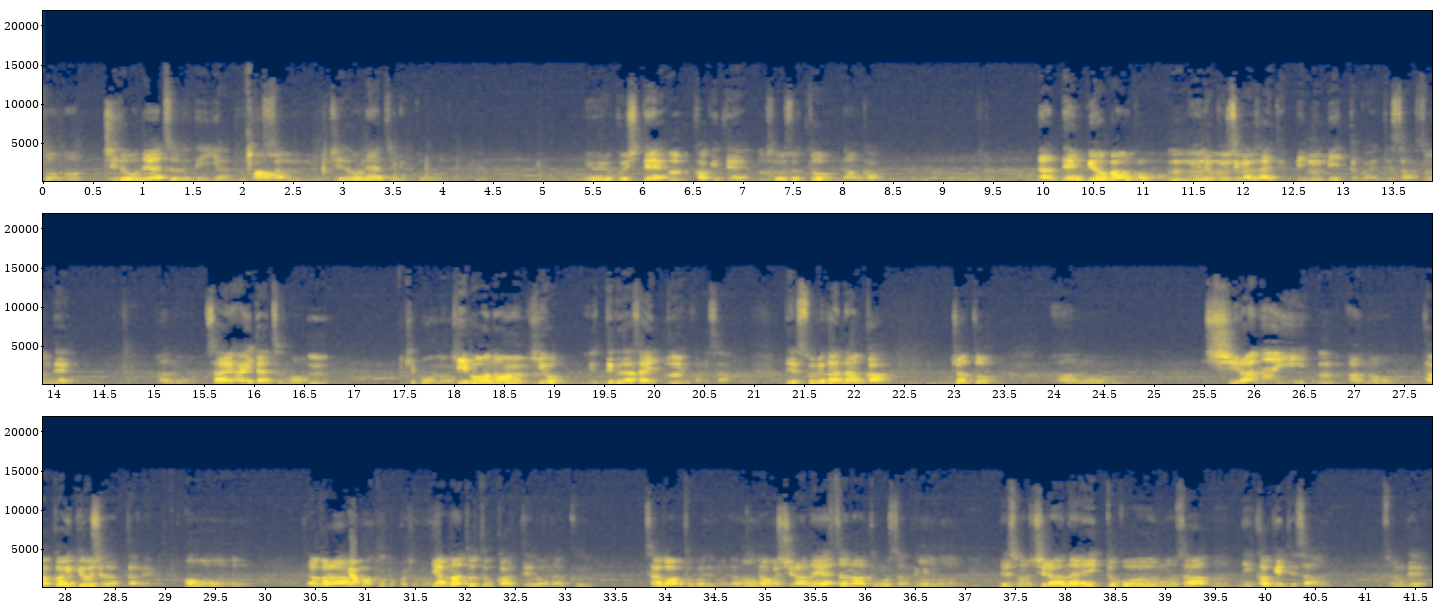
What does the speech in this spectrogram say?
その自動のやつでいいやと思ってさあ自動のやつにこう入力してうん。かけて、うん。そうするとなんか伝票番号を入力してくださいってピッピッピッとかやってさそんであの再配達のうん。希望の。希望の日を言ってくださいって言うからさ。でそれがなんかちょっとあの知らないうん。あの宅配業者だったのよ。だからヤマトとかじゃなくて大和とかではなく佐川とかでもなく、うん。なんか知らないやつだなと思ってたんだけど、でその知らないところのさ、うん。にかけてさ、そんで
